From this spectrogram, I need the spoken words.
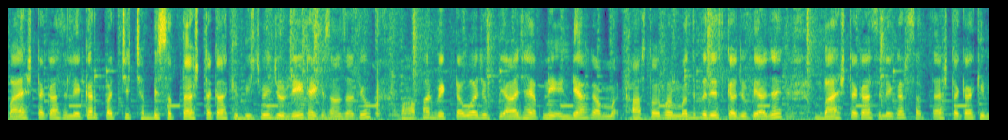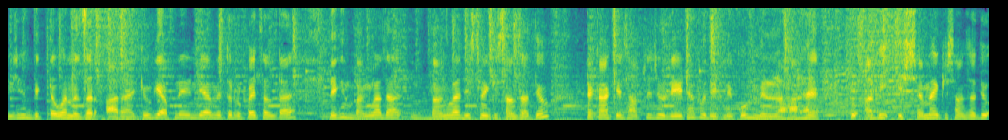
बाईस टका से लेकर पच्चीस छब्बीस सत्ताईस टका के बीच में जो रेट है किसान साथियों, वहाँ पर बिकता हुआ जो प्याज है अपने इंडिया का खासतौर पर मध्य प्रदेश का जो प्याज है, बाईस टका से लेकर सत्ताईस टका के बीच में बिकता हुआ नज़र आ रहा है। क्योंकि अपने इंडिया में तो रुपये चलता है, लेकिन बांग्लादेश बांग्लादेश में किसान साथियों, टका के हिसाब से जो रेट है वो देखने को मिल रहा है। तो अभी इस समय किसान साथियों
